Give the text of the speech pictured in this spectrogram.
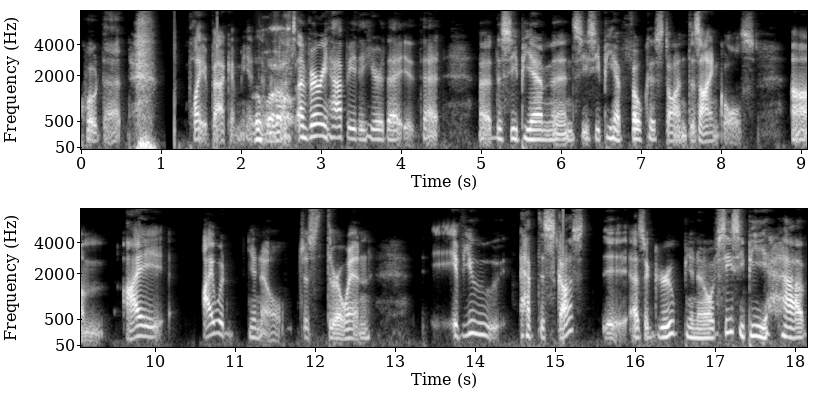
Quote that. Play it back at me. Oh, wow. I'm very happy to hear that that uh, the CPM and CCP have focused on design goals. Um, I I would you know just throw in if you have discussed uh, as a group, you know, if CCP have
